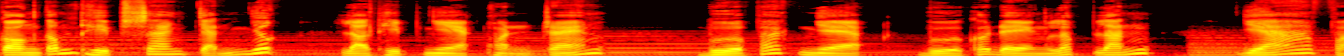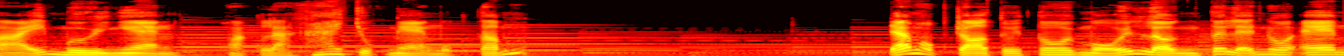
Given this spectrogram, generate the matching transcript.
Còn tấm thiệp sang chảnh nhất là thiệp nhạc hoành tráng, vừa phát nhạc vừa có đèn lấp lánh, giá phải 10 ngàn hoặc là 20 ngàn một tấm. Đám học trò tụi tôi mỗi lần tới lễ Noel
